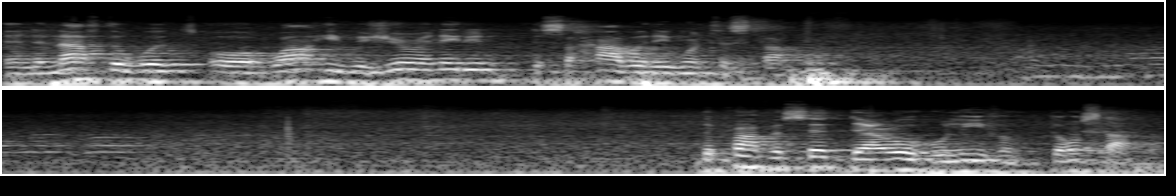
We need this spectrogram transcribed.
and then afterwards, or while he was urinating, the Sahaba they went to stop him. The Prophet said, Da'uhu, leave him, don't stop him.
